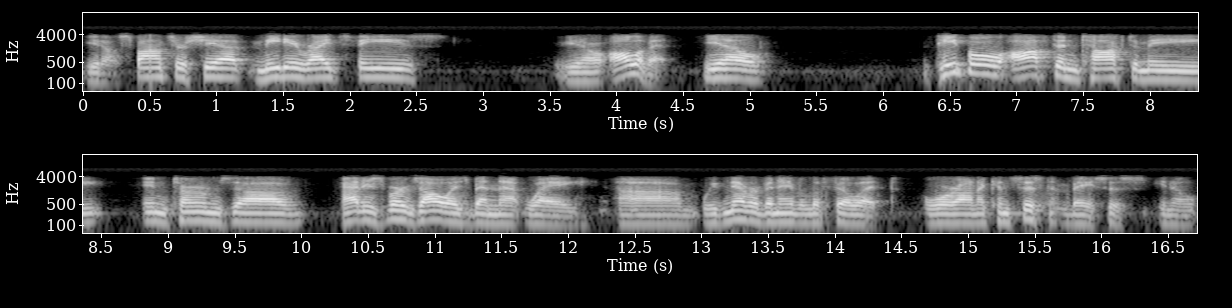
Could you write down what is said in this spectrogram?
you know, sponsorship, media rights fees, you know, all of it. You know, people often talk to me in terms of Hattiesburg's always been that way. Um, we've never been able to fill it or on a consistent basis, you know,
